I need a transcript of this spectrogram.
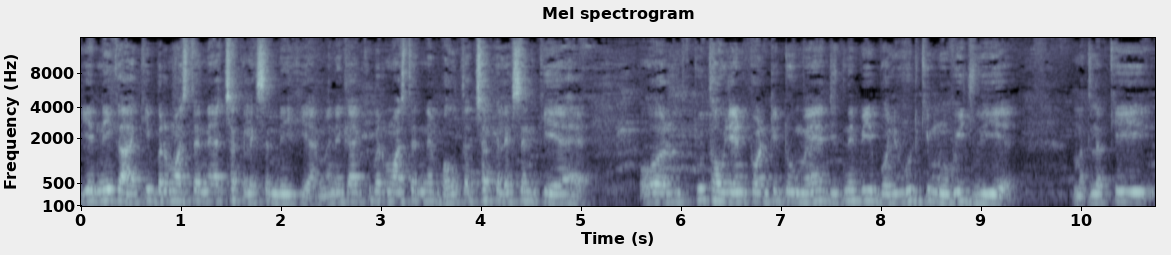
ये नहीं कहा कि ब्रह्मास्त्र ने अच्छा कलेक्शन नहीं किया। मैंने कहा कि ब्रह्मास्त्र ने बहुत अच्छा कलेक्शन किया है। और 2022 में जितने भी बॉलीवुड की मूवीज़ हुई है मतलब कि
